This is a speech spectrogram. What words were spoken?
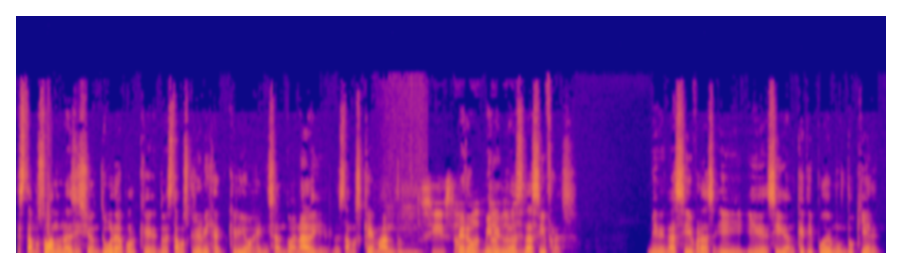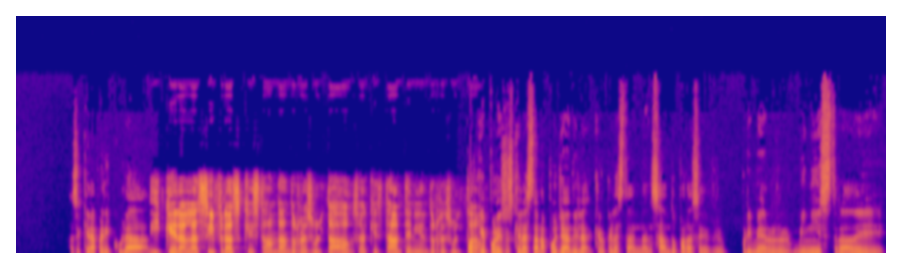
Estamos tomando una decisión dura porque no estamos criogeni- criogenizando a nadie, lo estamos quemando. Ujú. Sí, estamos Pero miren las, las cifras. Miren las cifras y, y decidan qué tipo de mundo quieren. Así que la película... Y que eran las cifras que estaban dando resultados, o sea, que estaban teniendo resultados. Porque por eso es que la están apoyando y la- creo que la están lanzando para ser primer ministra de...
